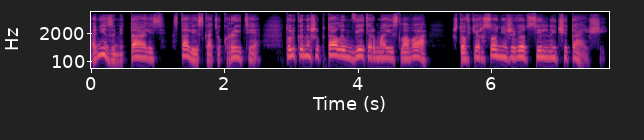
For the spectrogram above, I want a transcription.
Они заметались, стали искать укрытие, только нашептал им ветер мои слова, что в Херсоне живет сильный читающий.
